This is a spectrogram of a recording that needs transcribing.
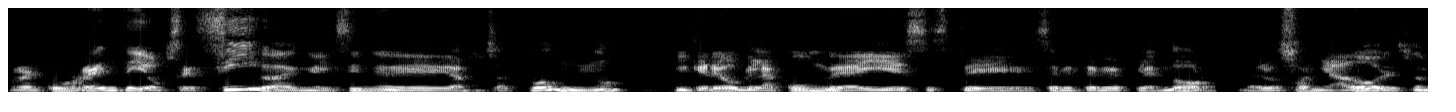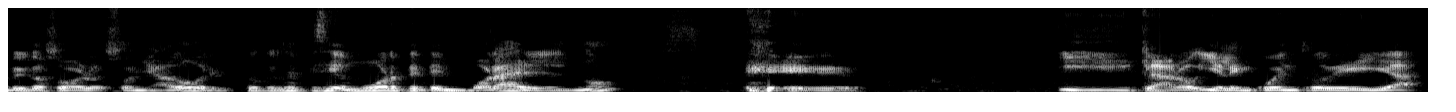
recurrente y obsesiva en el cine de Apichatpong, ¿no? Y creo que la cumbre ahí es este Cementerio de Esplendor, de los soñadores, una película sobre los soñadores, ¿no? Que es una especie de muerte temporal, ¿no? Y claro, y el encuentro de ella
